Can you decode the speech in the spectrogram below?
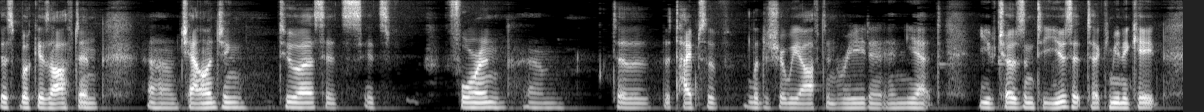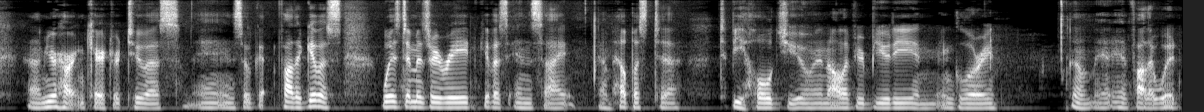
this book is often um, challenging to us. It's, it's foreign um, to the types of literature we often read, and, and, yet you've chosen to use it to communicate um, your heart and character to us. And so, Father, give us wisdom as we read, give us insight, um, help us to, to behold you in all of your beauty and, and glory. Um, and, and, Father, would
